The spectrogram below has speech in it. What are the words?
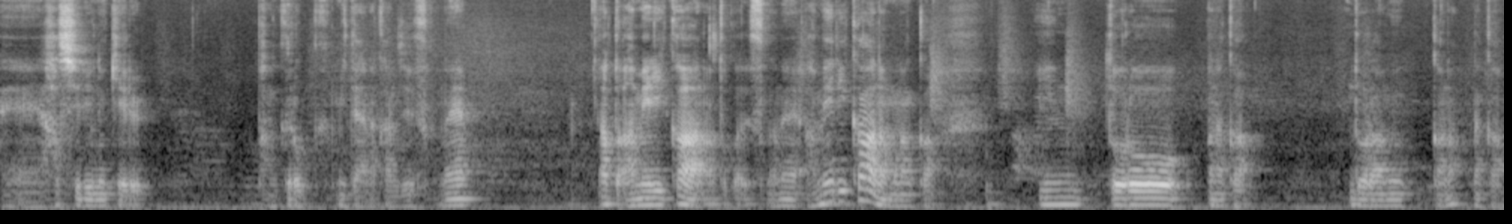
えー、走り抜けるパンクロックみたいな感じですかね。あとアメリカーナとかですかね。アメリカーナもなんかイントロなんかドラムかな？なんか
